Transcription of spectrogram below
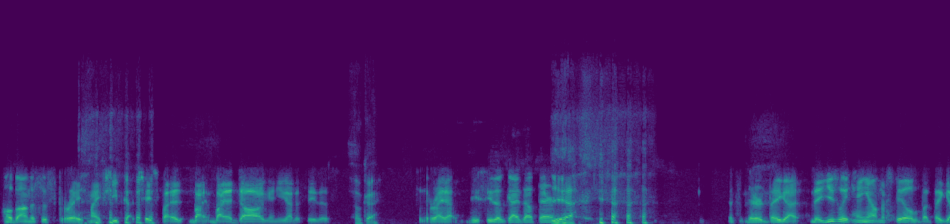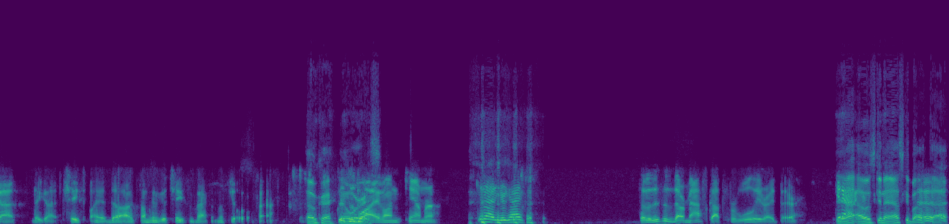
Hold on, this is great. My sheep got chased by a, by by a dog, and you got to see this. Okay. So they're right out. Do you see those guys out there? Yeah. It's, they're they got they usually hang out in the field, but they got they got chased by a dog. So I'm gonna go chase them back in the field real fast. okay. This no is worries. live on camera. Get out of here, guys. so this is our mascot for Wooly right there. Get yeah, I was going to ask about that.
